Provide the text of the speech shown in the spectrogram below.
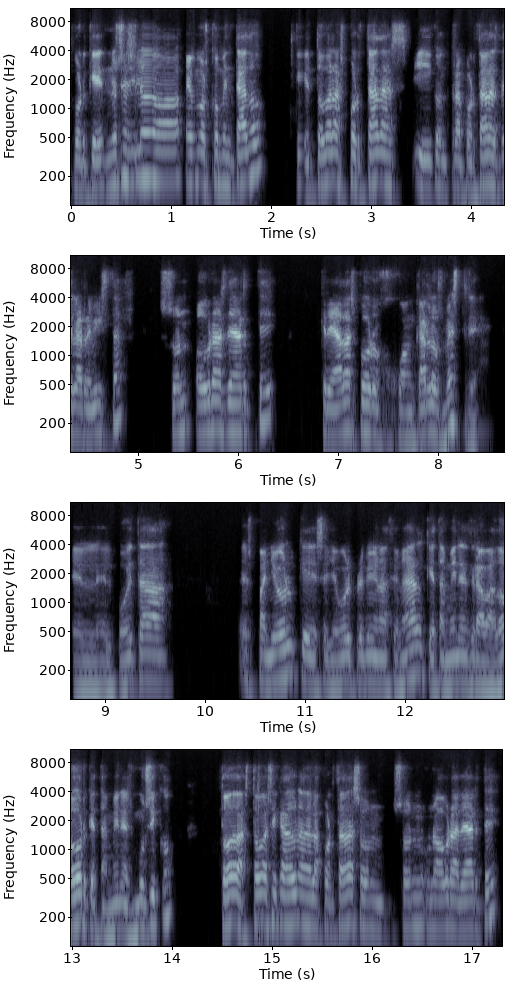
Porque no sé si lo hemos comentado, que todas las portadas y contraportadas de la revista son obras de arte creadas por Juan Carlos Mestre, el, poeta español que se llevó el premio nacional, que también es grabador, que también es músico. Todas, todas y cada una de las portadas son, son una obra de arte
